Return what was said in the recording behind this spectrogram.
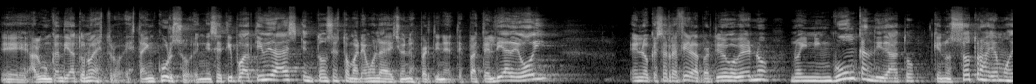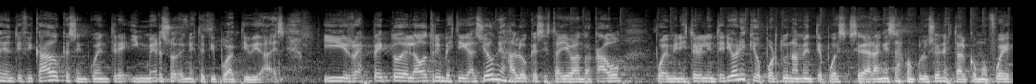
eh, algún candidato nuestro está en curso en ese tipo de actividades, entonces tomaremos las decisiones pertinentes. Pero hasta el día de hoy, en lo que se refiere al partido de gobierno, no hay ningún candidato que nosotros hayamos identificado que se encuentre inmerso en este tipo de actividades. Y respecto de la otra investigación, es algo que se está llevando a cabo por el Ministerio del Interior y que oportunamente pues, se darán esas conclusiones tal como fue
